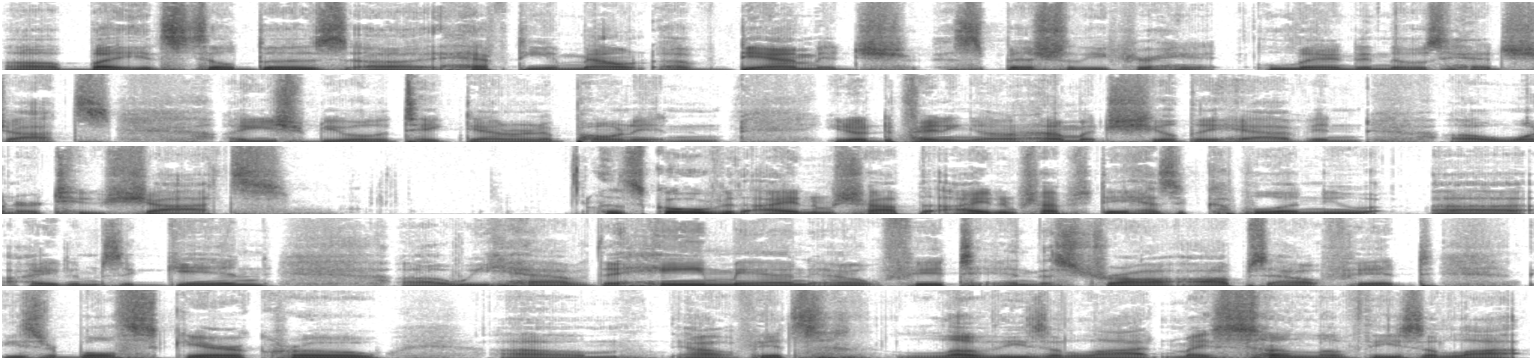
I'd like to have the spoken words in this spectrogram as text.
uh, but it still does a hefty amount of damage, especially if you're landing those headshots. Uh, you should be able to take down an opponent, and you know, depending on how much shield they have in uh, one or two shots let's go over the item shop. The item shop today has a couple of new uh, items again. Uh, we have the Hayman outfit and the Straw Ops outfit. These are both Scarecrow um, outfits. Love these a lot. My son loved these a lot.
